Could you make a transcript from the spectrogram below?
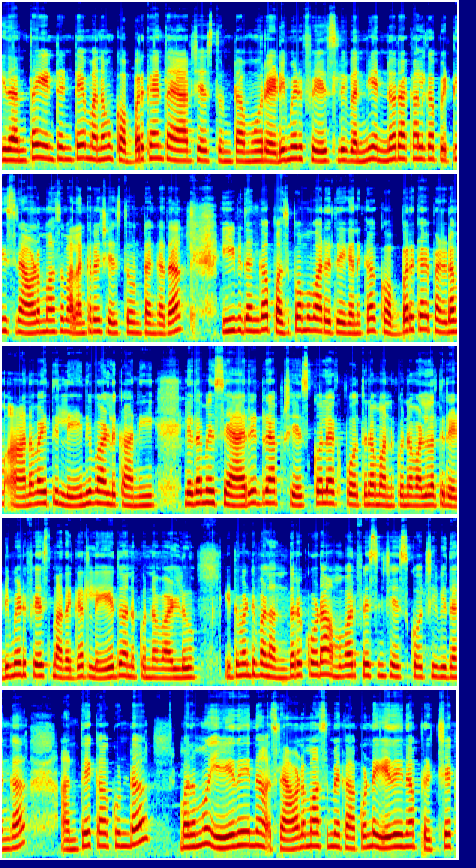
ఇదంతా ఏంటంటే మనం కొబ్బరికాయని తయారు చేస్తుంటాము రెడీమేడ్ ఫేస్లు ఇవన్నీ ఎన్నో రకాలుగా పెట్టి శ్రావణ మాసం అలంకరణ చేస్తూ ఉంటాం కదా. ఈ విధంగా పసుపు అమ్మవారైతే అయితే కనుక కొబ్బరికాయ పెట్టడం ఆనవాయితీ లేని వాళ్ళు కానీ లేదా మేము శారీ డ్రాప్ చేసుకోలేకపోతున్నాం అనుకున్న వాళ్ళు లేకపోతే రెడీమేడ్ ఫేస్ మా దగ్గర లేదు అనుకున్న వాళ్ళు ఇటువంటి వాళ్ళందరూ కూడా అమ్మవారి ఫేస్ని చేసుకోవచ్చు ఈ విధంగా. అంతేకాకుండా మనము ఏదైనా శ్రావణ మాసమే కాకుండా ఏదైనా ప్రత్యేక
